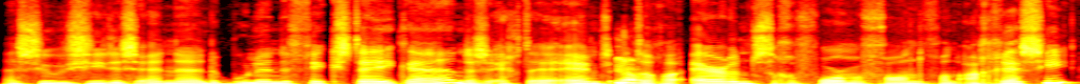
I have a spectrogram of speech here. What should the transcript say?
suicides en de boel in de fik steken. Hè? Dus echt ernst, ja. toch wel ernstige vormen van, van agressie.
